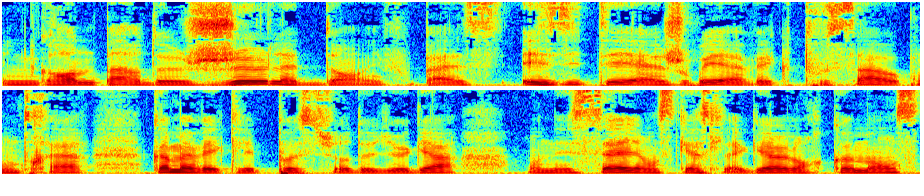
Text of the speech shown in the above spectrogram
une grande part de jeu là-dedans. Il ne faut pas hésiter à jouer avec tout ça. Au contraire, comme avec les postures de yoga, on essaye, on se casse la gueule, on recommence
